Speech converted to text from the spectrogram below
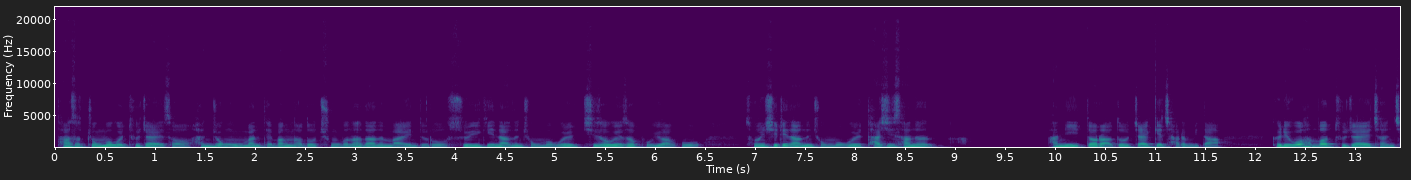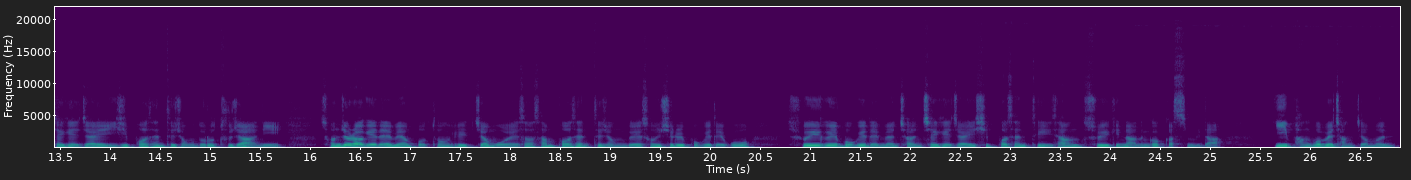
다섯 종목을 투자해서 한 종목만 대박 나도 충분하다는 마인드로 수익이 나는 종목을 지속해서 보유하고 손실이 나는 종목을 다시 사는 한이 있더라도 짧게 자릅니다. 그리고 한 번 투자에 전체 계좌의 20% 정도로 투자하니 손절하게 되면 보통 1.5에서 3% 정도의 손실을 보게 되고 수익을 보게 되면 전체 계좌의 10% 이상 수익이 나는 것 같습니다. 이 방법의 장점은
